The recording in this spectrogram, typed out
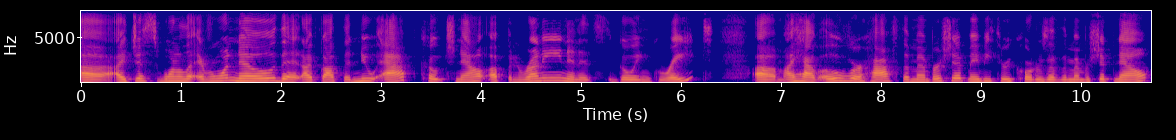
Uh, I just want to let everyone know that I've got the new app, Coach Now, up and running, and it's going great. Um, I have over half the membership, maybe three quarters of the membership now,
